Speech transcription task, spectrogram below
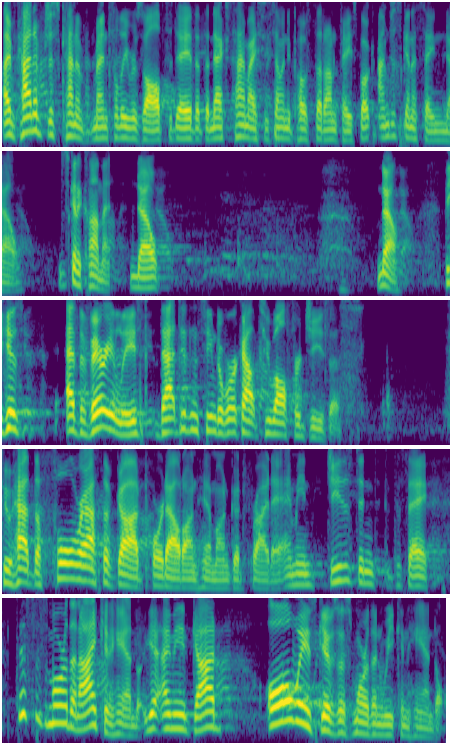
I'm kind of just kind of mentally resolved today that the next time I see somebody post that on Facebook, I'm just going to say no. I'm just going to comment, no. No. Because at the very least, that didn't seem to work out too well for Jesus, who had the full wrath of God poured out on him on Good Friday. I mean, Jesus didn't say, This is more than I can handle. Yeah, I mean, God always gives us more than we can handle.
